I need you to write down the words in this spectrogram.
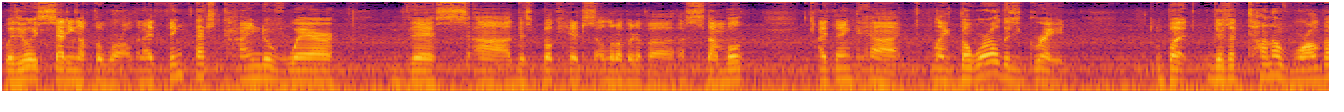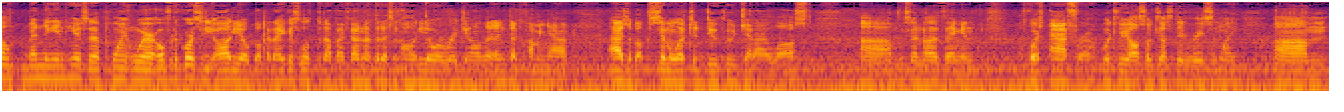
with really setting up the world, and I think that's kind of where this uh, this book hits a little bit of a, a stumble. I think uh, like the world is great, but there's a ton of world bending in here to the point where over the course of the audiobook, and I just looked it up, I found out that it's an audio original that ended up coming out as a book, similar to Dooku Jedi Lost, um, which is another thing, and of course, Aphra, which we also just did recently. Um,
